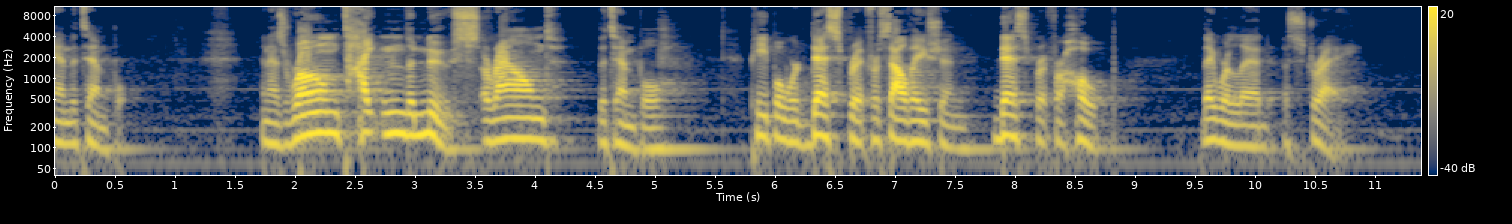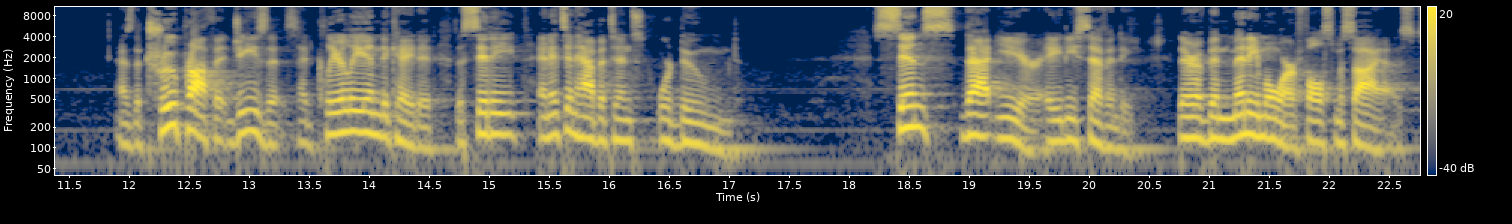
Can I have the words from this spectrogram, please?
and the temple. And as Rome tightened the noose around the temple, people were desperate for salvation, desperate for hope. They were led astray. As the true prophet Jesus had clearly indicated, the city and its inhabitants were doomed. Since that year, AD 70, there have been many more false messiahs,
